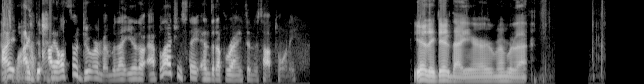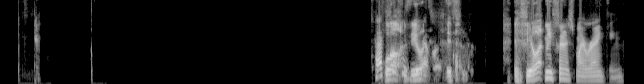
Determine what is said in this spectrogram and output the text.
I I, do, I also do remember that year though. Appalachian State ended up ranked in the top twenty. Yeah, they did that year. I remember that. Texas Well, if you if if you let me finish my ranking,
